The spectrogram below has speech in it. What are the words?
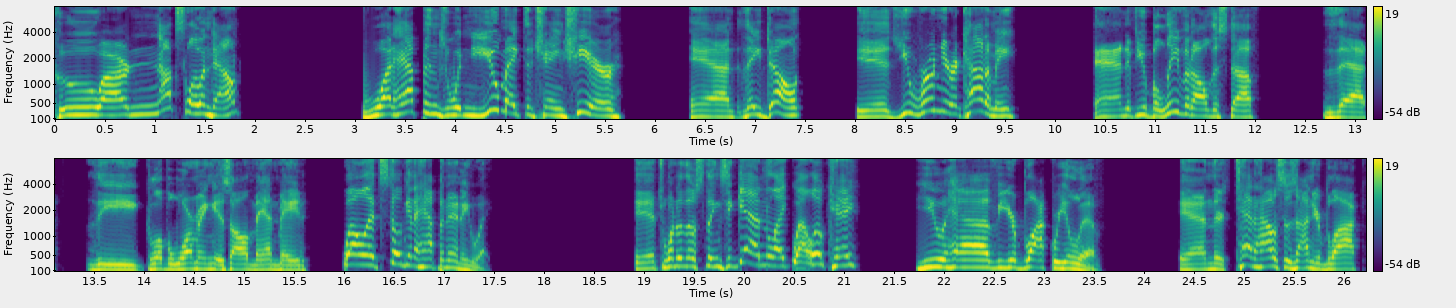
who are not slowing down. What happens when you make the change here and they don't is you ruin your economy. And if you believe in all this stuff that the global warming is all man made, well, it's still going to happen anyway. It's one of those things again, like, well, okay, you have your block where you live, and there's 10 houses on your block,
